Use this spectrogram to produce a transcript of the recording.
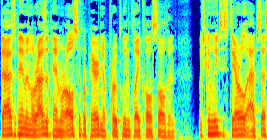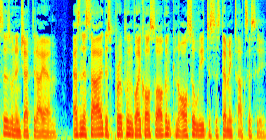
Diazepam and lorazepam are also prepared in a propylene glycol solvent, which can lead to sterile abscesses when injected IM. As an aside, this propylene glycol solvent can also lead to systemic toxicity.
